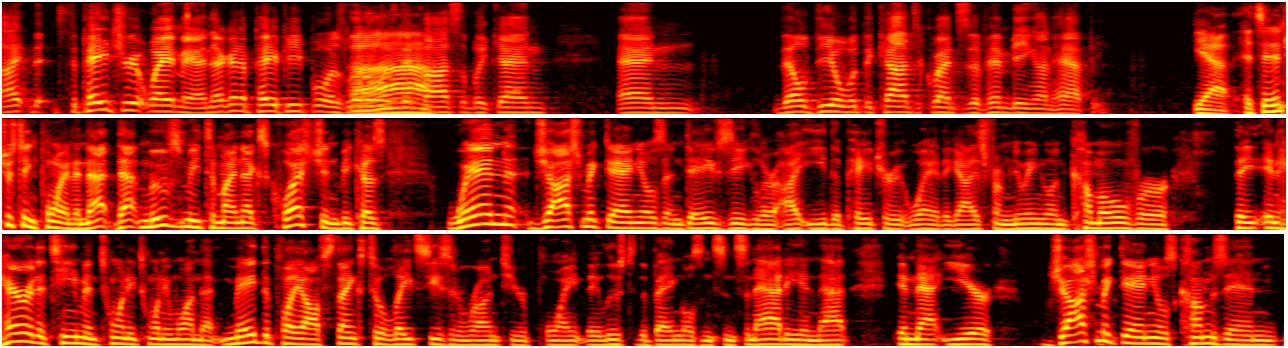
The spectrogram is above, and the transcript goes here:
I, it's the Patriot way, man. They're going to pay people as little as Ah. they possibly can, and they'll deal with the consequences of him being unhappy. Yeah, it's an interesting point, and that that moves me to my next question because when Josh McDaniels and Dave Ziegler, i.e., the Patriot Way, the guys from New England, come over, they inherit a team in 2021 that made the playoffs thanks to a late season run. To your point, they lose to the Bengals in Cincinnati in that in that year. Josh McDaniels comes in,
